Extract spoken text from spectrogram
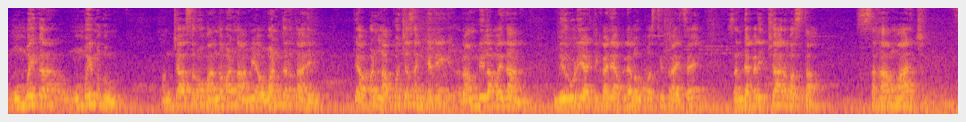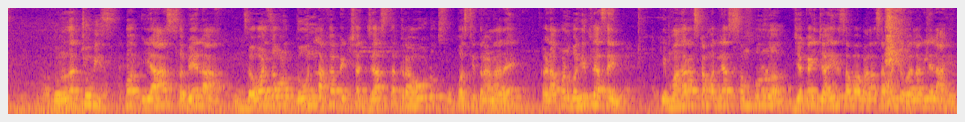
मुंबईकर मुंबईमधून आमच्या सर्व बांधवांना आम्ही आव्हान करत आहे की आपण लाखोच्या संख्येने रामलीला मैदान नेरूळ या ठिकाणी आपल्याला उपस्थित राहायचं आहे संध्याकाळी चार वाजता सहा मार्च दोन हजार चोवीस. व या सभेला जवळजवळ दोन लाखापेक्षा जास्त क्राऊड उपस्थित राहणार आहे. कारण आपण बघितले असेल की महाराष्ट्रामधल्या संपूर्ण जे काही जाहीर सभा बाळासाहेबांच्या व्हायला लागलेल्या आहेत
